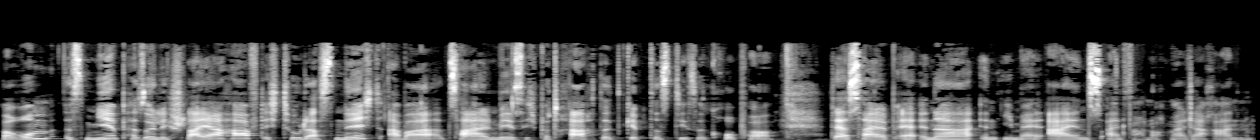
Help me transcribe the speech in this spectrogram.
Warum ist mir persönlich schleierhaft? Ich tue das nicht, aber zahlenmäßig betrachtet gibt es diese Gruppe. Deshalb erinnere in E-Mail 1 einfach noch nochmal daran.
